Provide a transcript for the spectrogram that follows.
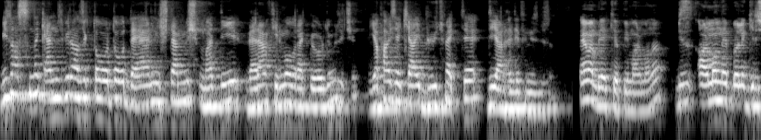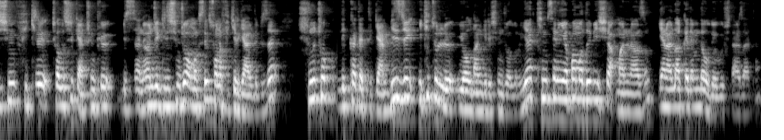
Biz aslında kendimiz birazcık da orada o değerli işlenmiş maddeyi veren firma olarak gördüğümüz için yapay zekayı büyütmek de diğer hedefimiz bizim. Hemen bir ek yapayım Arman'a. Biz Arman'la hep böyle girişim fikri çalışırken çünkü biz hani önce girişimci olmak istedik sonra fikir geldi bize. Şunu çok dikkat ettik yani bizce iki türlü yoldan girişimci olur. Ya kimsenin yapamadığı bir iş yapman lazım. Genelde akademide oluyor bu işler zaten.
